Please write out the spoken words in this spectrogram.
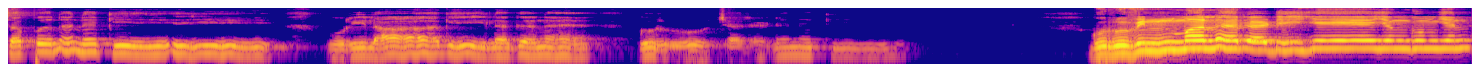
சப்னன் கீ உரிலாகி லகன குரு சரணனுக்கு குருவின் மலரடியே எங்கும் என்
